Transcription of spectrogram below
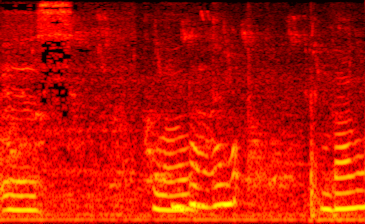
Is bago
